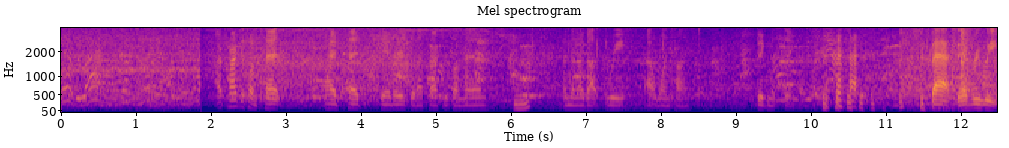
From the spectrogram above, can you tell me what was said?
Yeah, relax. You got time. I practice on pets. I had pet standards and I practice on them. Mhm. And then I got three at one time. Big mistake. Bath every week.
